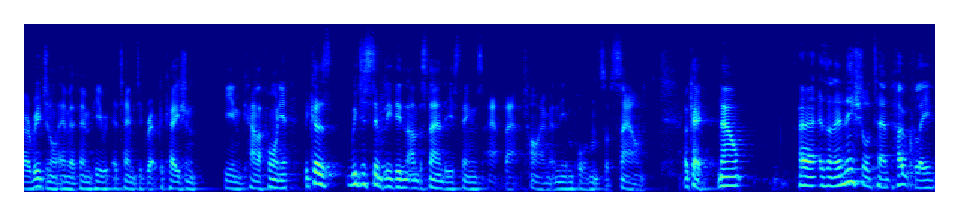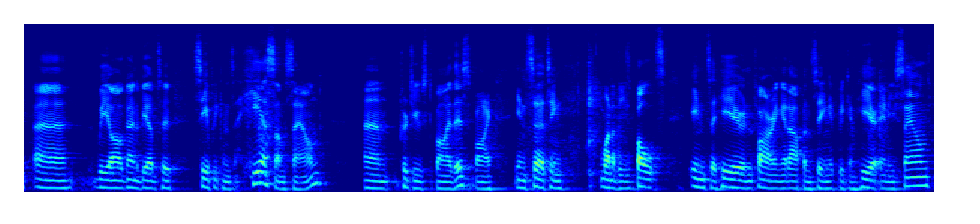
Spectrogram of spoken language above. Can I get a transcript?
original MFMP attempted replication in California, because we just simply didn't understand these things at that time and the importance of sound. Okay, now uh, as an initial attempt, hopefully uh, we are going to be able to see if we can hear some sound um, produced by this by inserting one of these bolts into here and firing it up and seeing if we can hear any sound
